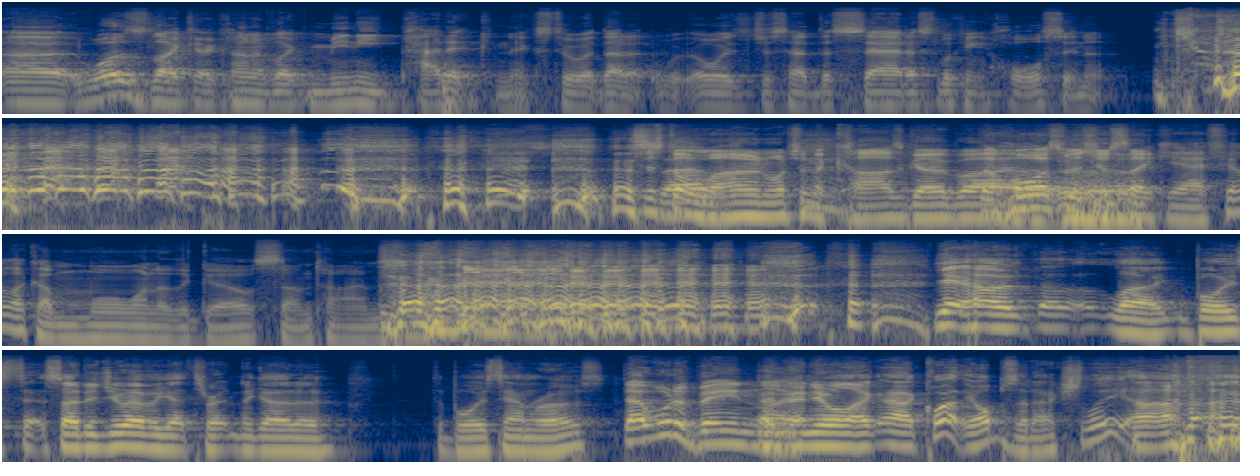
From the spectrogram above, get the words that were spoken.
uh, was like a kind of like mini paddock next to it that it always just had the saddest looking horse in it. Just alone watching the cars go by. The horse was just like, yeah, I feel like I'm more one of the girls sometimes. Yeah, how, uh, like boys. So, did you ever get threatened to go to the Boys Town Rose? That would have been And, like and you were like, uh, quite the opposite, actually. Uh, that,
